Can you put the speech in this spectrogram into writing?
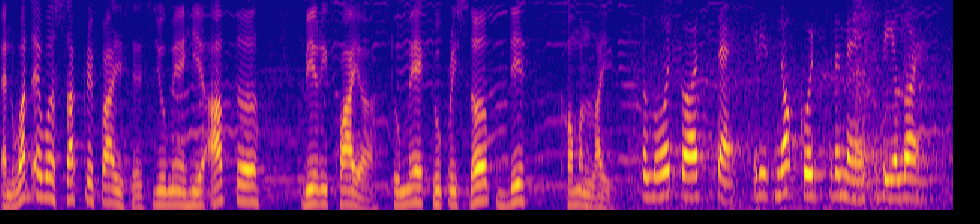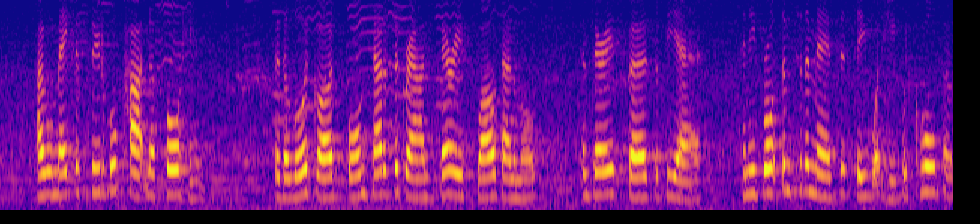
And whatever sacrifices you may hereafter be required to make to preserve this common life. The Lord God said, It is not good for the man to be alone. I will make a suitable partner for him. So the Lord God formed out of the ground various wild animals and various birds of the air, and he brought them to the man to see what he would call them.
